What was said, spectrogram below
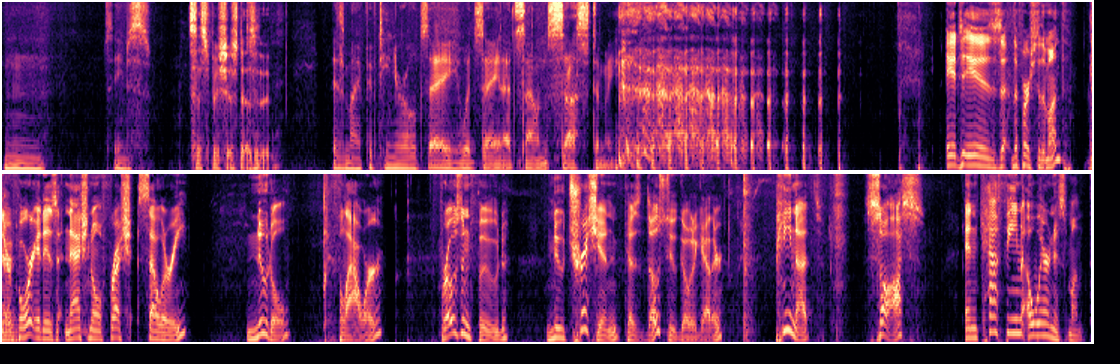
Hmm. Seems, Suspicious, doesn't it? As my 15 year old say would say, that sounds sus to me. It is the first of the month. Therefore, it is National Fresh Celery, Noodle, Flour, Frozen Food, Nutrition, because those two go together, Peanut, Sauce, and Caffeine Awareness Month.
